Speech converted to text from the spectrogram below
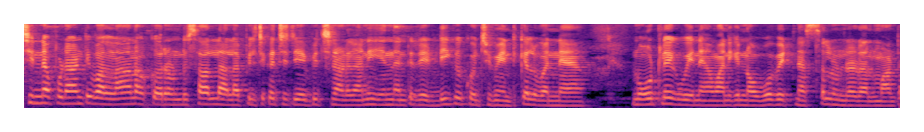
చిన్నప్పుడు అంటే వాళ్ళ నాన్న ఒక రెండు సార్లు అలా పిలిచికొచ్చి చేయించినాడు కానీ ఏంటంటే రెడ్డికి కొంచెం వెంటికలు వన్నా నోట్లోకి పోయినా వానికి నవ్వ పెట్టిన అస్సలు ఉన్నాడు అనమాట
